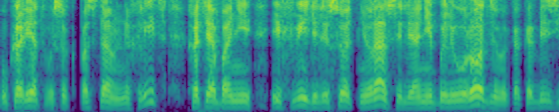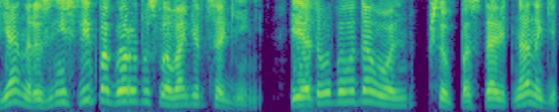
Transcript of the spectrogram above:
у карет высокопоставленных лиц, хотя бы они их видели сотню раз или они были уродливы, как обезьяны, разнесли по городу слова герцогини. И этого было довольно, чтобы поставить на ноги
